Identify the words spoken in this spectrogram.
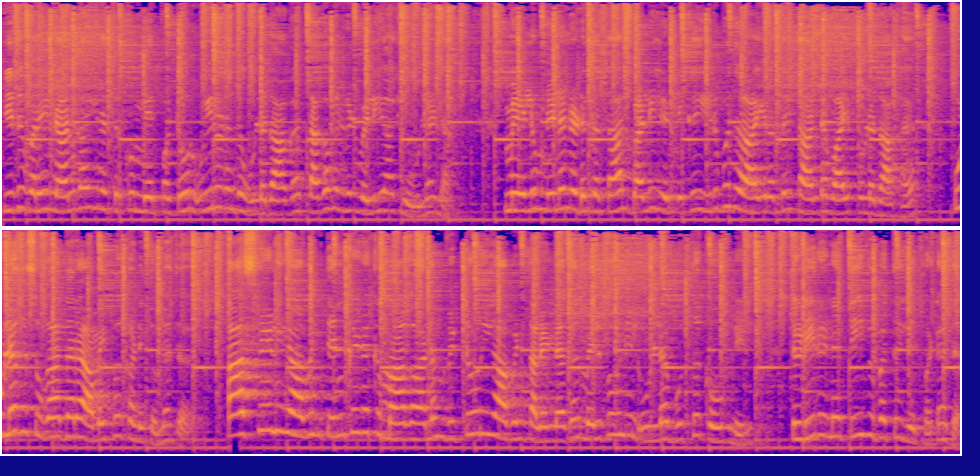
இதுவரை நான்காயிரத்திற்கும் மேற்பட்டோர் உயிரிழந்து உள்ளதாக தகவல்கள் வெளியாகியுள்ளன. மேலும் நிலநடுக்கத்தால் பலி எண்ணிக்கை இருபது ஆயிரத்தை தாண்ட வாய்ப்புள்ளதாக உலக சுகாதார அமைப்பு கணித்துள்ளது. ஆஸ்திரேலியாவின் தென்கிழக்கு மாகாணம் விக்டோரியாவின் தலைநகர் மெல்போர்னில் உள்ள புத்த கோவிலில் திடீரென தீ விபத்து ஏற்பட்டது.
